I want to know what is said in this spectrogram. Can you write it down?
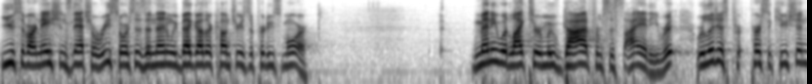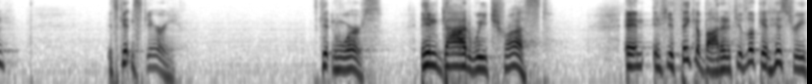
use of our nation's natural resources and then we beg other countries to produce more. Many would like to remove God from society. Re- religious per- persecution, it's getting scary. It's getting worse. In God we trust. And if you think about it, if you look at history,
